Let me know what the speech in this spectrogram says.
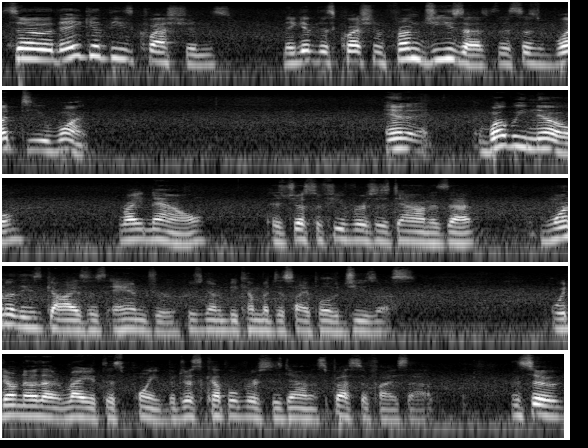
So they get these questions. They get this question from Jesus that says, What do you want? And what we know right now is just a few verses down is that one of these guys is Andrew, who's going to become a disciple of Jesus. We don't know that right at this point, but just a couple verses down, it specifies that. And so,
